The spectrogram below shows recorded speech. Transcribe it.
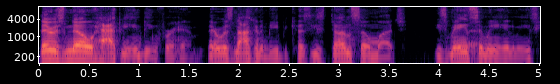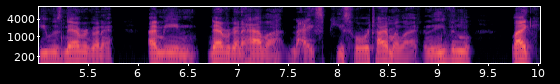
there was no happy ending for him. There was not going to be because he's done so much. He's made so many enemies. He was never going to I mean, never going to have a nice peaceful retirement life. And even like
